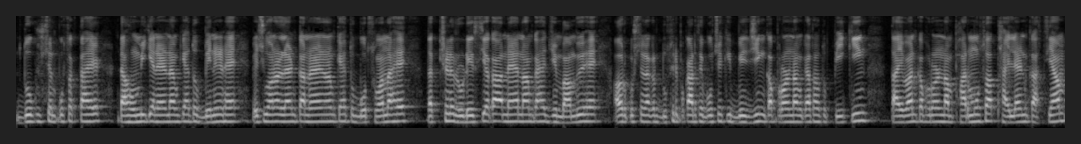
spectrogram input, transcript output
दो क्वेश्चन पूछ सकता है, डाहोमी का नया नाम क्या है तो बेनिन है वेचुआना लैंड का नया नाम क्या है तो बोत्सवाना है, दक्षिण रोडेशिया का नया नाम क्या है, जिम्बाब्वे है। और क्वेश्चन अगर दूसरे प्रकार से पूछे कि बीजिंग का पुराना नाम क्या था तो पीकिंग, ताइवान का पुराना नाम फार्मोसा, थाईलैंड का श्याम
